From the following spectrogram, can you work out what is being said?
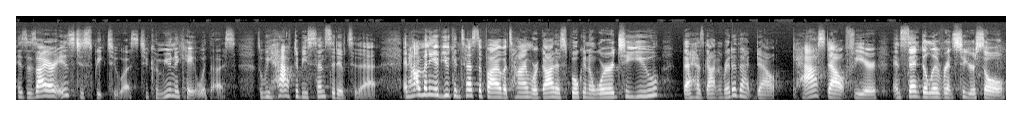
His desire is to speak to us, to communicate with us. So we have to be sensitive to that. And how many of you can testify of a time where God has spoken a word to you that has gotten rid of that doubt, cast out fear, and sent deliverance to your soul?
